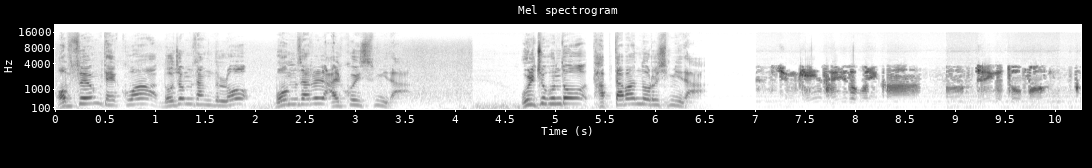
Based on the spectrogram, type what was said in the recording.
업소용 데크와 노점상들로 몸살을 앓고 있습니다. 울주군도 답답한 노릇입니다. 지금 개인 사유다 보니까 어, 저희가 또뭐그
